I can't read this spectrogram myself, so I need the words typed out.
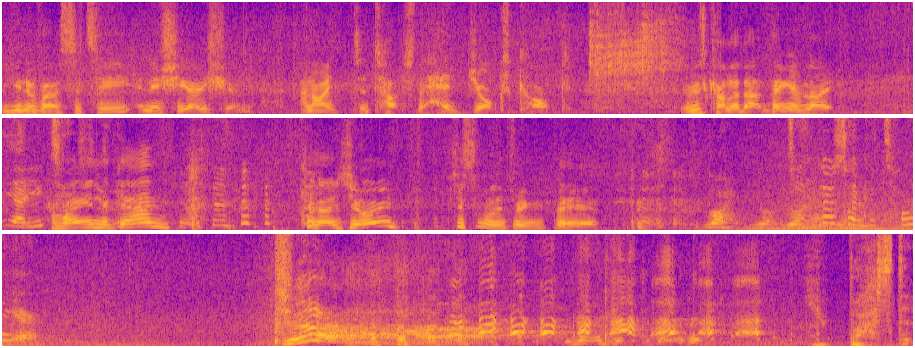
university initiation, and I had to touch the head jock's cock. It was kind of that thing of like, Yeah, you am I touched in the it. gang? Can I join? just want to drink beer. Right, your, your hand, looks like a tyre. you bastard.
